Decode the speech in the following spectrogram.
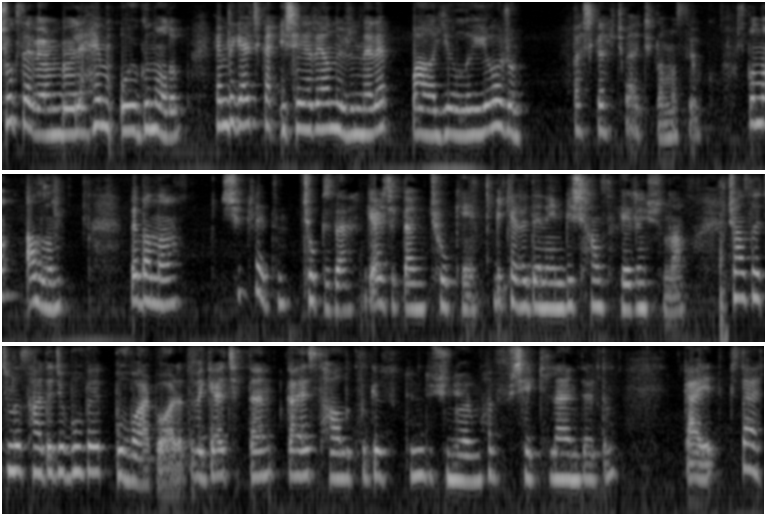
Çok seviyorum böyle hem uygun olup hem de gerçekten işe yarayan ürünlere bayılıyorum. Başka hiçbir açıklaması yok. Bunu alın ve bana şükredin. Çok güzel. Gerçekten çok iyi. Bir kere deneyin, bir şans verin şuna. Şu an saçımda sadece bu ve bu var bu arada. Ve gerçekten gayet sağlıklı gözüktüğünü düşünüyorum. Hafif şekillendirdim. Gayet güzel.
